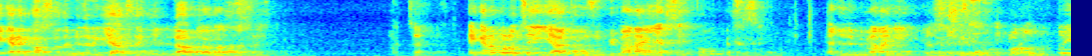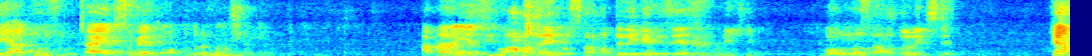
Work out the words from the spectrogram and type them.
এখানে কসরতের ভিতরে কি আছে? কিল্লত আচ্ছা। এখানে বলেছে ইয়াজুজু বিমানা ইয়াসিফু ইয়াজুজু বিমানা কি? বড় তো ইয়াজুজু জায়েসবের কত দূর সমস্যা কি আপনারা ইয়াসিফু আমাদের এই নুসখার মধ্যে লিখে দিয়েছে ইয়াসিফু লিখে বহু নুসখার মধ্যে লিখছে। কেন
